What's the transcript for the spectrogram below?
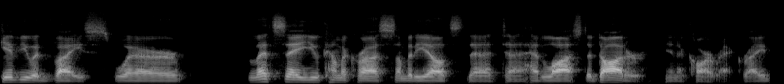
give you advice where, let's say, you come across somebody else that uh, had lost a daughter in a car wreck, right?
